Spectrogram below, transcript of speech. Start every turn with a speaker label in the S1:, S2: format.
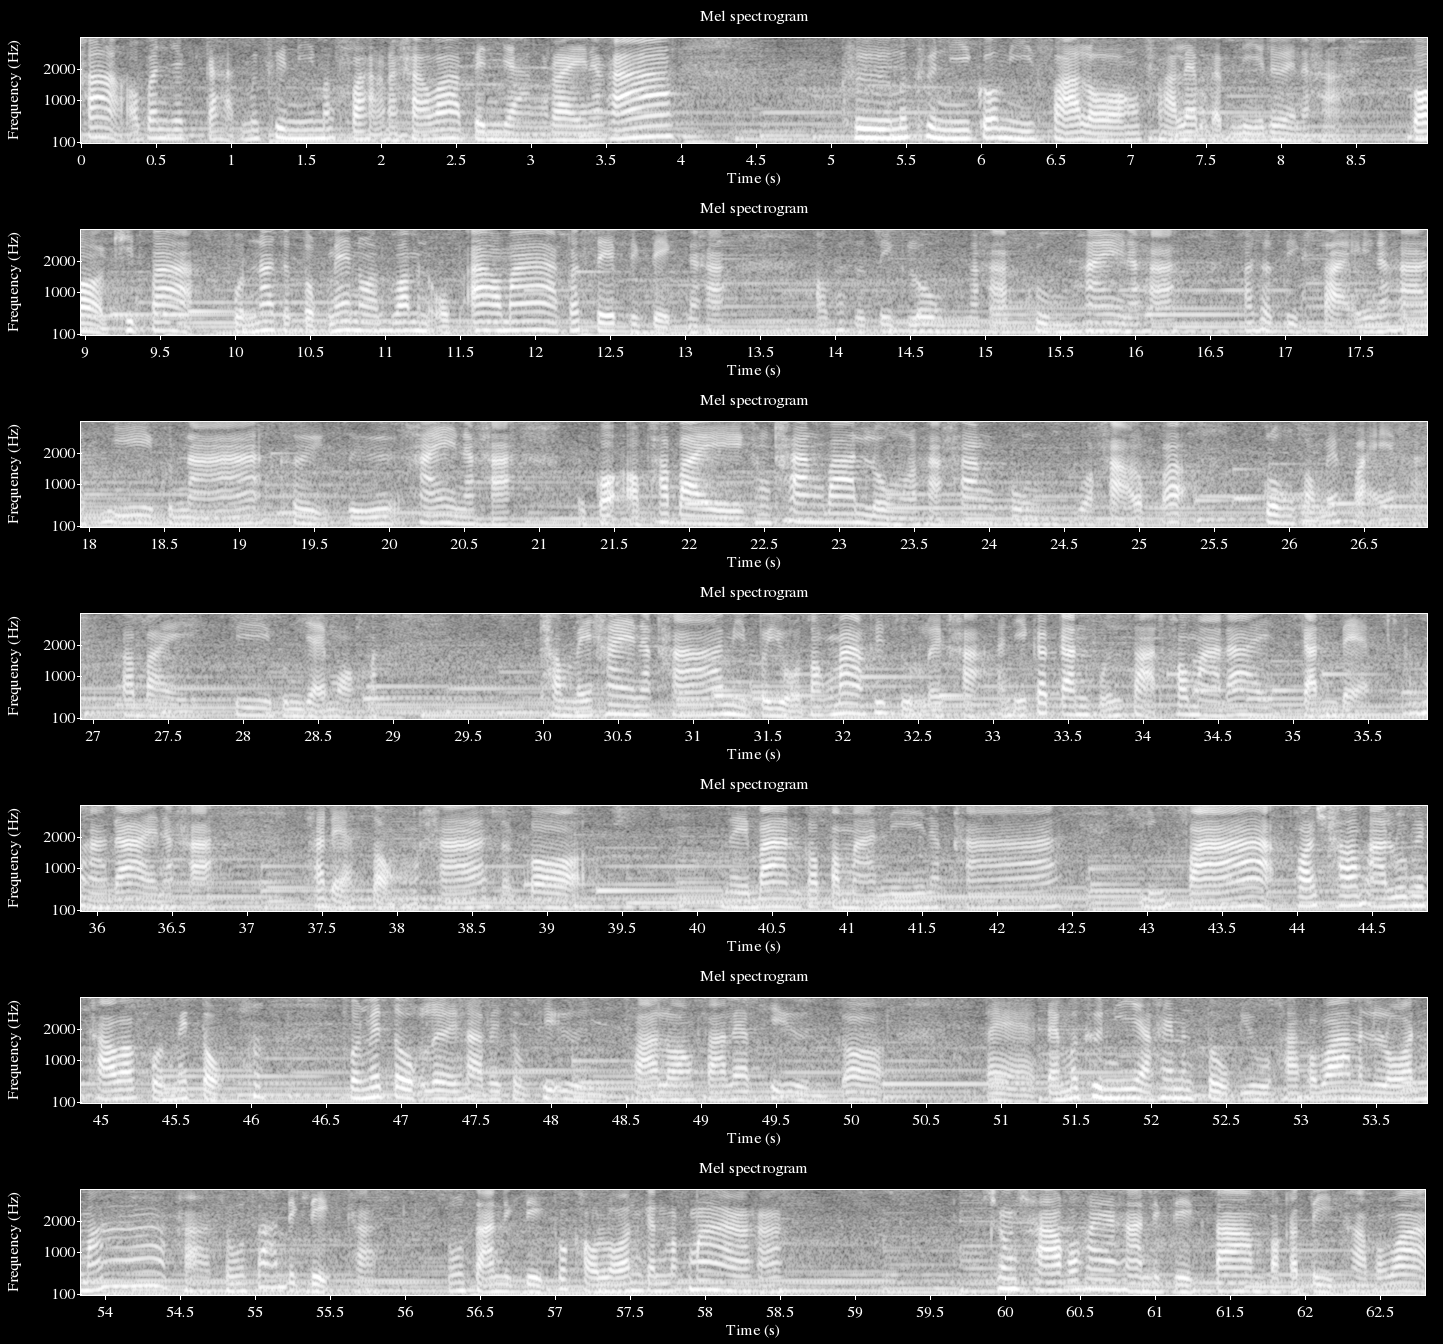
S1: ค่ะ เอาบรรยากาศเมื่อคืนนี้มาฝากนะคะว่าเป็นอย่างไรนะคะ คือเมื่อคืนนี้ก็มีฟ้าร้องฟ้าแลบแบบนี้เลยนะคะ ก็คิดว่าฝนน่าจะตกแน่นอนเพราะว่ามันอบอ้าวมากก็เซฟเด็ก ๆนะคะ เอาพลาสติกลงนะคะคลุมให้นะคะพลาสติกใสนะคะที่คุณน้าเคยซื้อให้นะคะ แล้วก็เอาผ้าใบข้างๆบ้านลงนะคะ ข้างกรงหัวขาวแล้วก็กรงของแม่ไฝอะค่ะผ้าใบที่คุณยายหมอกมา ทำไว้ให้นะคะ มีประโยชน์มากๆที่สุดเลยค่ะ อันนี้ก็กันฝนสาดเข้ามาได้กันแดดเข้ามาได้นะคะ ถ้าแดดส่องนะคะแล้วก็ในบ้านก็ประมาณนี้นะคะอิงฟ้าพอเช้ามารู้ไหมคะว่าฝนไม่ตก ฝนไม่ตกเลยค่ะ ไปตกที่อื่น ฟ้าร้องฟ้าแลบที่อื่นก็ แต่แต่เมื่อคืนนี้อยากให้มันตกอยู่ค่ะ เพราะว่ามันร้อนมากค่ะสงสารเด็ก ๆ ค่ะสงสารเด็กๆพวกเขาร้อนกันมากๆนะคะ ช่วงเช้าก็ให้อาหารเด็กๆตามปกติค่ะ เพราะว่า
